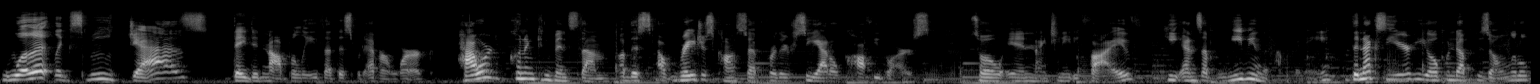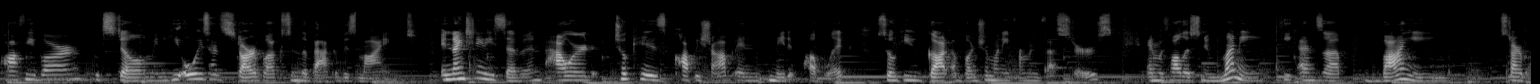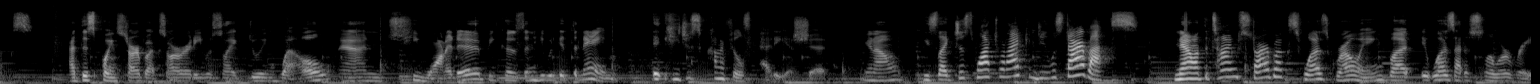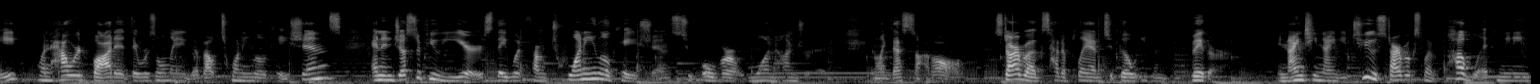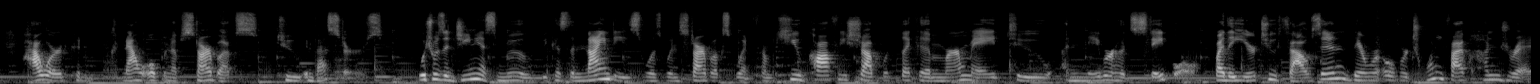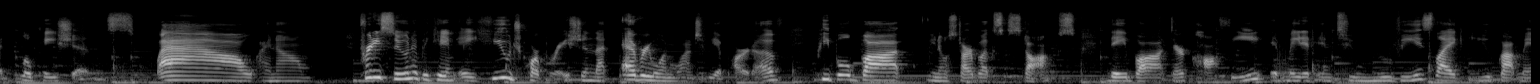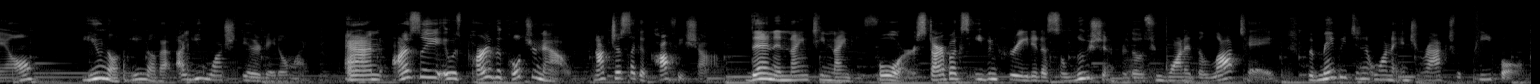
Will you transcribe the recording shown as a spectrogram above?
what? Like smooth jazz? They did not believe that this would ever work. Howard couldn't convince them of this outrageous concept for their Seattle coffee bars. So in 1985, he ends up leaving the company. The next year, he opened up his own little coffee bar, but still, I mean, he always had Starbucks in the back of his mind. In 1987, Howard took his coffee shop and made it public. So he got a bunch of money from investors. And with all this new money, he ends up buying Starbucks. At this point, Starbucks already was like doing well and he wanted it because then he would get the name. It, he just kind of feels petty as shit, you know? He's like, just watch what I can do with Starbucks. Now, at the time, Starbucks was growing, but it was at a slower rate. When Howard bought it, there was only about 20 locations. And in just a few years, they went from 20 locations to over 100. And like, that's not all. Starbucks had a plan to go even bigger. In 1992, Starbucks went public, meaning Howard could, could now open up Starbucks to investors which was a genius move because the 90s was when Starbucks went from cute coffee shop with like a mermaid to a neighborhood staple. By the year 2000, there were over 2,500 locations. Wow, I know. Pretty soon, it became a huge corporation that everyone wanted to be a part of. People bought, you know, Starbucks stocks. They bought their coffee. It made it into movies like You've Got Mail. You know, you know that. You watched the other day, don't lie. And honestly, it was part of the culture now, not just like a coffee shop. Then in 1994, Starbucks even created a solution for those who wanted the latte, but maybe didn't want to interact with people.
